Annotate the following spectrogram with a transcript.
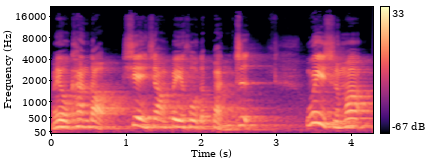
没有看到现象背后的本质。为什么？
